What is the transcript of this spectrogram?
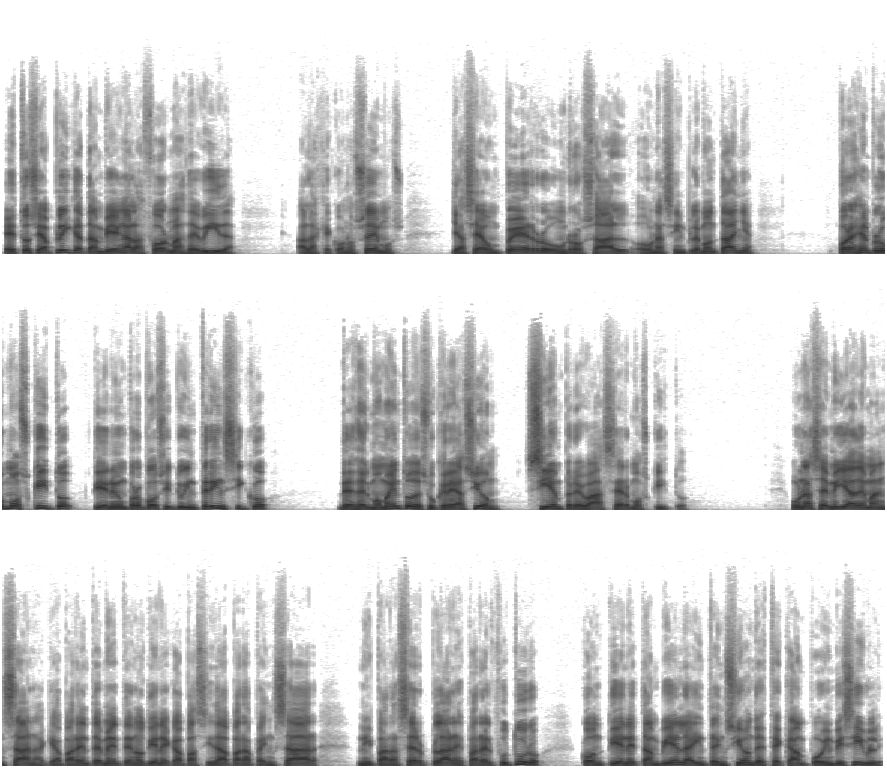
Esto se aplica también a las formas de vida, a las que conocemos, ya sea un perro, un rosal o una simple montaña. Por ejemplo, un mosquito tiene un propósito intrínseco desde el momento de su creación, siempre va a ser mosquito. Una semilla de manzana que aparentemente no tiene capacidad para pensar ni para hacer planes para el futuro, contiene también la intención de este campo invisible.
